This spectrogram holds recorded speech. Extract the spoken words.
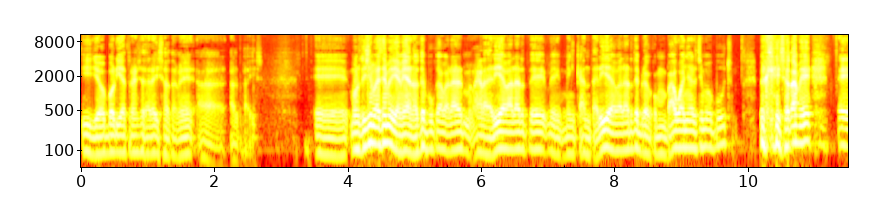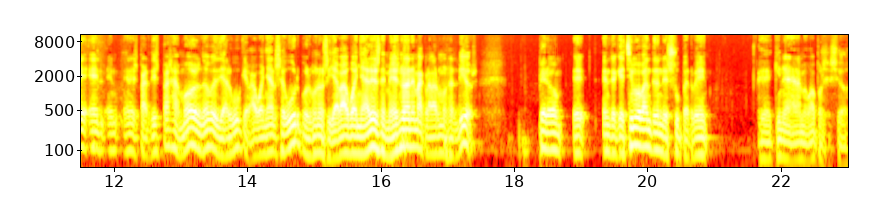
i jo volia traslladar això també a, al país. Eh, moltíssima gent me deia, mira, no te puc avalar, m'agradaria avalar-te, m'encantaria avalar-te, però com va guanyar Ximo Puig, perquè això també eh, en, en, en els partits passa molt, no? Hi ha algú que va guanyar segur, pues, bueno, si ja va guanyar els de més no anem a clavar-nos en líos. Però eh, entre que Ximo va entendre superbé eh, quina era la meva posició,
